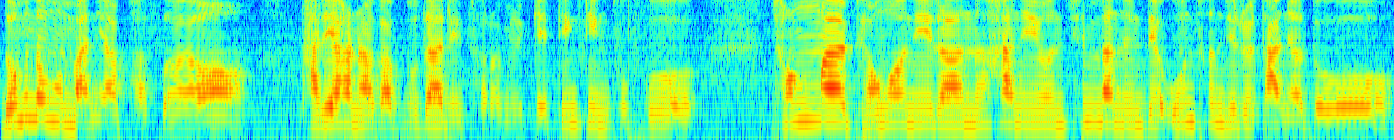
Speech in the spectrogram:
너무너무 많이 아팠어요. 다리 하나가 무다리처럼 이렇게 띵띵 붓고 정말 병원이란 한의원 침 맞는데 온천지를 다녀도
